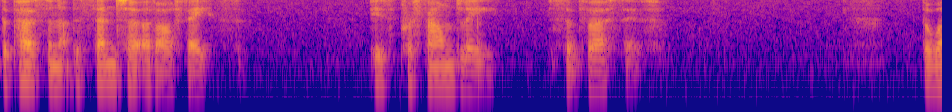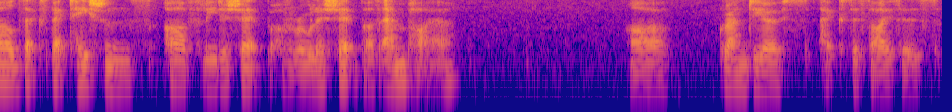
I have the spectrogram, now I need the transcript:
the person at the centre of our faith, is profoundly subversive the world's expectations of leadership, of rulership, of empire are grandiose exercises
